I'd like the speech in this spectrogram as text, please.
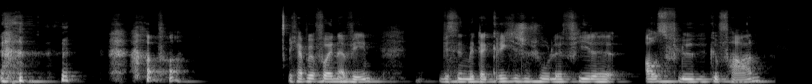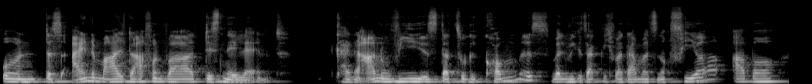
Aber ich habe ja vorhin erwähnt, wir sind mit der griechischen Schule viel Ausflüge gefahren. Und das eine Mal davon war Disneyland. Keine Ahnung, wie es dazu gekommen ist, weil, wie gesagt, ich war damals noch vier, aber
